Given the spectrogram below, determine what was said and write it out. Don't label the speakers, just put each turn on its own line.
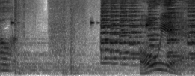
beautiful.
Oh, yeah.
